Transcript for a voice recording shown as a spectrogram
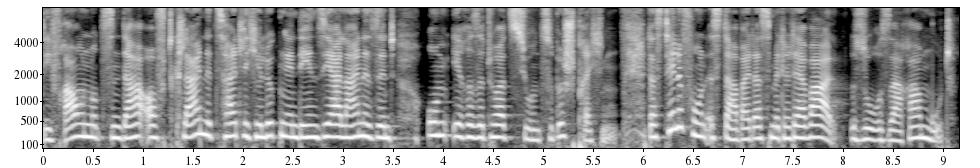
Die Frauen nutzen da oft kleine zeitliche Lücken, in denen sie alleine sind, um ihre Situation zu besprechen. Das Telefon ist dabei das Mittel der Wahl, so Sarah Muth.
